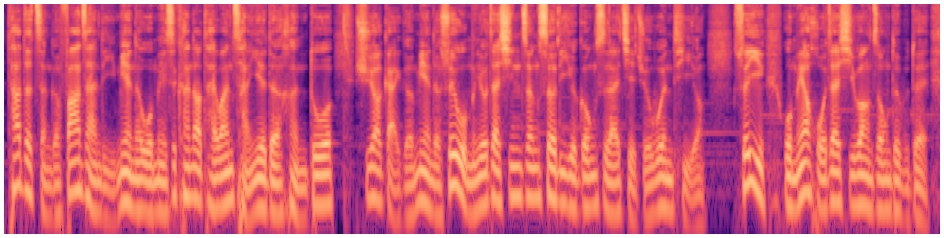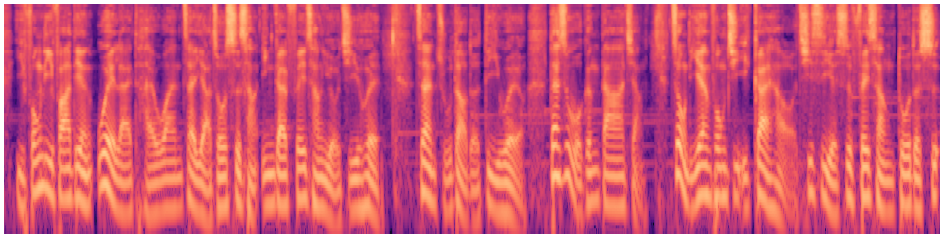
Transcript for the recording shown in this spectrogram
它的整个发展里面呢，我们也是看到台湾产业的很多需要改革面的，所以我们又在新增设立一个公司来解决问题哦。所以我们要活在希望中，对不对？以风力发电，未来台湾在亚洲市场应该非常有机会占主导的地位哦。但是我跟大家讲，这种离岸风机一盖好，其实也是非常多的是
